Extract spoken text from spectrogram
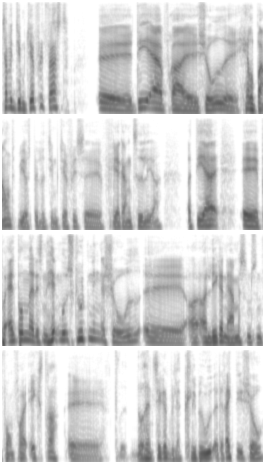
tager vi Jim Jeffries først. Øh, det er fra øh, showet øh, Hellbound. Vi har spillet Jim Jeffries øh, flere gange tidligere. Og det er, øh, på albummet er det sådan hen mod slutningen af showet, øh, og, og ligger nærmest som sådan en form for ekstra, øh, du ved, noget han sikkert ville have klippet ud af det rigtige show,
